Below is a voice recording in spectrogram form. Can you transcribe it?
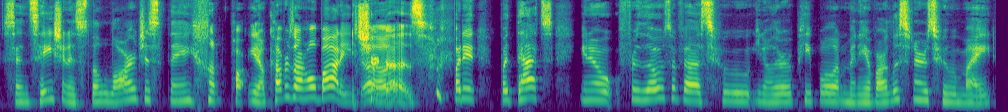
sensation. It's the largest thing, you know, covers our whole body. It sure does. but it, but that's, you know, for those of us who, you know, there are people, many of our listeners who might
